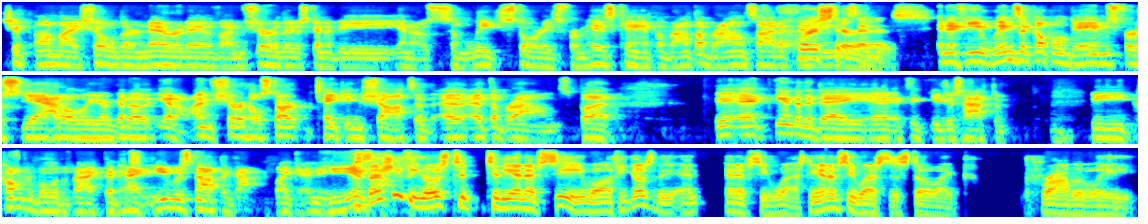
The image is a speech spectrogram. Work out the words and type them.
chip on my shoulder narrative. I'm sure there's going to be, you know, some leaked stories from his camp about the Brown side of, of course things. there and, is. and, if he wins a couple games for Seattle, you're going to, you know, I'm sure he'll start taking shots at, at, at the Browns. But at the end of the day, I think you just have to be comfortable with the fact that hey, he was not the guy. Like, and he is especially not. if he goes to, to the NFC. Well, if he goes to the N- NFC West, the NFC West is still like probably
